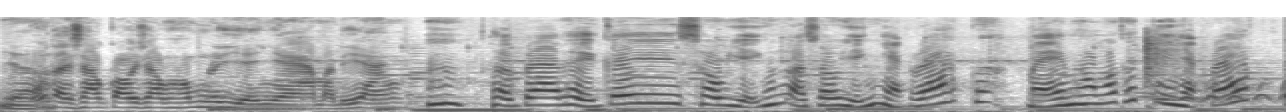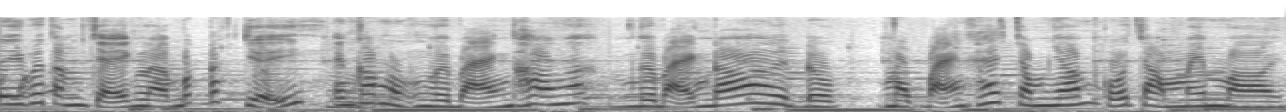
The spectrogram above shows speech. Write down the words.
Dạ. ủa tại sao coi xong không đi về nhà mà đi ăn? Thực ra thì cái show diễn là show diễn nhạc rap á. Mà em không có thích nghe nhạc rap. Đi với tâm trạng là bất đắc dĩ. Em có một người bạn thân á. Người bạn đó được một bạn khác trong nhóm của chồng em mời.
